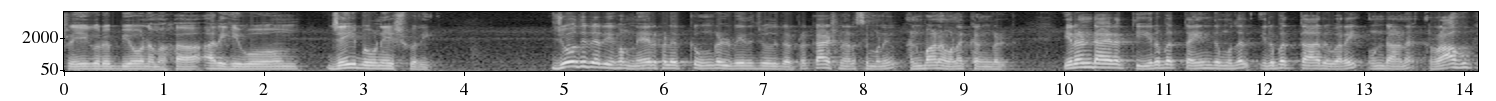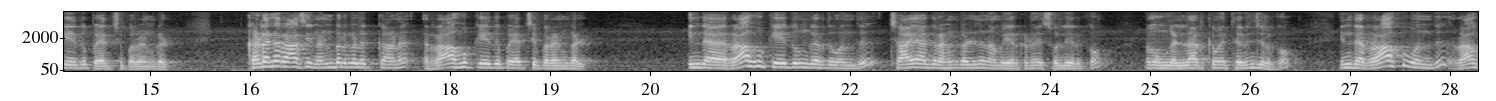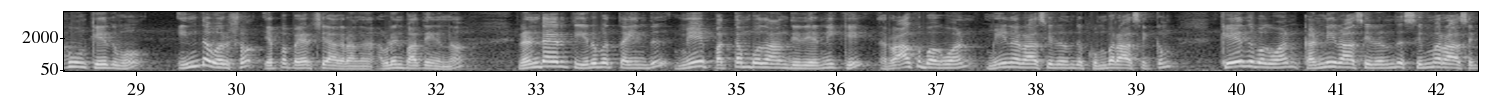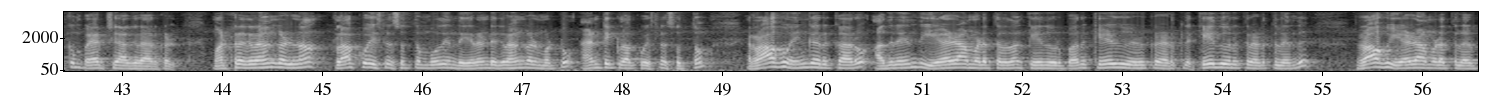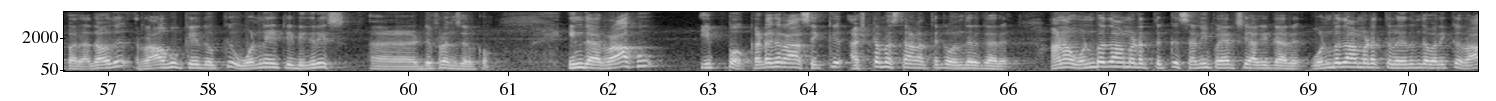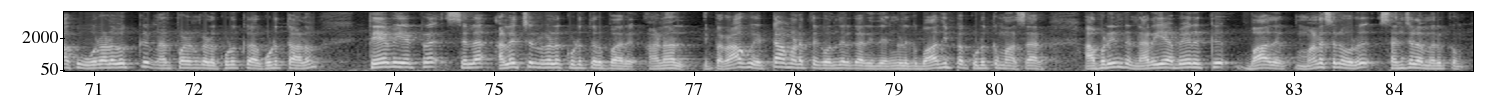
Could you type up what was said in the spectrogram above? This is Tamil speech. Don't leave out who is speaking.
Speaker 1: ஸ்ரீ குருப்பியோ நமக. அருகி ஓம். ஜெய் புவனேஸ்வரி. ஜோதிடர் யுகம் நேர்களுக்கு உங்கள் வேத ஜோதிடர் பிரகாஷ் நரசிம்மனின் அன்பான வணக்கங்கள். இரண்டாயிரத்தி இருபத்தைந்து முதல் இருபத்தாறு வரை உண்டான ராகு கேது பயிற்சி பலன்கள். கடகராசி நண்பர்களுக்கான ராகு கேது பயிற்சி பலன்கள். இந்த ராகு கேதுங்கிறது வந்து சாயா கிரகங்கள்னு நம்ம ஏற்கனவே சொல்லியிருக்கோம். நம்ம உங்கள் எல்லாருக்குமே தெரிஞ்சிருக்கோம். இந்த ராகு வந்து ராகுவும் கேதுவும் இந்த வருஷம் எப்போ பயிற்சி ஆகுறாங்க அப்படின்னு பார்த்தீங்கன்னா ரெண்டாயிரத்தி இருபத்தைந்து மே பத்தொம்போதாம் தேதி அன்னைக்கு ராகு பகவான் மீன ராசியிலிருந்து கும்பராசிக்கும் கேது பகவான் கன்னி ராசியிலிருந்து சிம்ம ராசிக்கும் பயிற்சி ஆகிறார்கள். மற்ற கிரகங்கள்லாம் கிளாக் வைஸில் சுற்றும் போது இந்த இரண்டு கிரகங்கள் மட்டும் ஆன்டி கிளாக் வைஸில் சுத்தும். ராகு எங்கே இருக்காரோ அதுலேருந்து ஏழாம் இடத்துல தான் கேது இருப்பார். கேது இருக்கிற இடத்துல கேது இருக்கிற இடத்துலேருந்து ராகு ஏழாம் இடத்துல இருப்பார். அதாவது ராகு கேதுவுக்கு ஒன் எயிட்டி டிகிரிஸ் டிஃப்ரென்ஸ் இருக்கும். இந்த ராகு இப்போ கடகராசிக்கு அஷ்டமஸ்தானத்துக்கு வந்திருக்காரு. ஆனால் ஒன்பதாம் இடத்துக்கு சனி பயிற்சி ஆகிட்டார். ஒன்பதாம் இடத்துல இருந்த வரைக்கும் ராகு ஓரளவுக்கு நற்பலன்களை கொடுக்க கொடுத்தாலும் தேவையற்ற சில அலைச்சல்களை கொடுத்துருப்பார். ஆனால் இப்போ ராகு எட்டாம் இடத்துக்கு வந்திருக்கார். இது எங்களுக்கு பாதிப்பை கொடுக்குமா சார்? அப்படின்ட்டு நிறைய பேருக்கு பாத மனசில் ஒரு சஞ்சலம் இருக்கும்.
